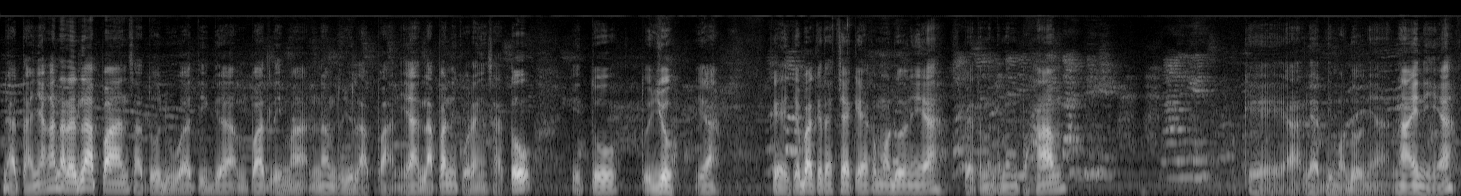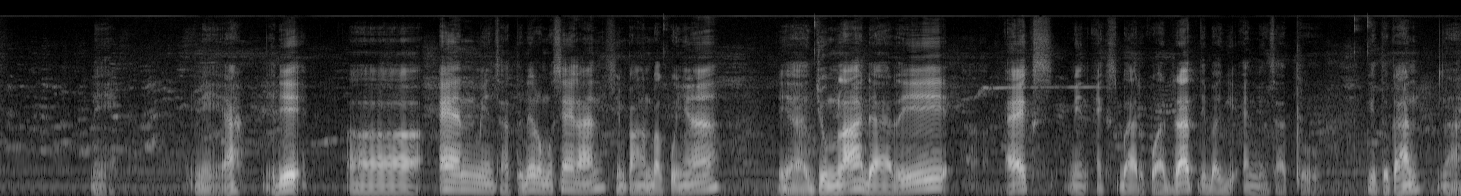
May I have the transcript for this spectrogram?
Datanya kan ada 8. 1, 2, 3, 4, 5, 6, 7, 8. Ya, 8 dikurangi 1 itu 7 ya. Oke, coba kita cek ya ke modulnya ya. Supaya teman-teman paham. Oke, ya, lihat di modulnya. Nah, ini ya. Nih. Ini ya. Jadi, eh, N min 1 ini rumusnya kan. Simpangan bakunya. Ya, jumlah dari X min X bar kuadrat dibagi N min 1. Gitu kan. Nah,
